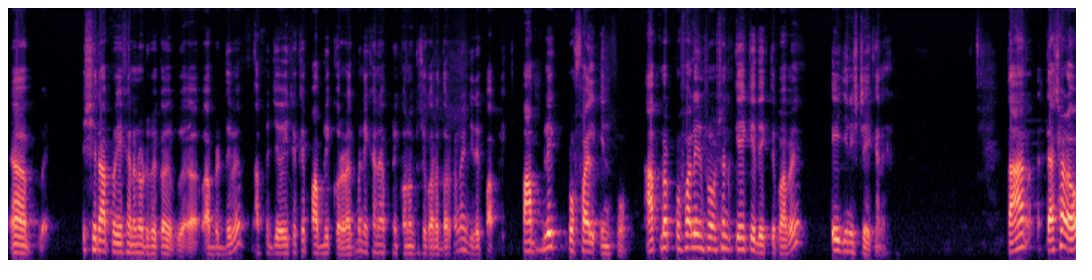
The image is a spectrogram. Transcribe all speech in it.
আহ, সেটা আপনাকে এখানে নোটিফাই আপডেট দেবে। আপনি যে এইটাকে পাবলিক করে রাখবেন এখানে আপনি কোনো কিছু করার দরকার নাই direct public public profile info আপনার প্রোফাইল ইনফরমেশন কে কে দেখতে পাবে? এই জিনিসটা এখানে। তার তাছাড়াও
